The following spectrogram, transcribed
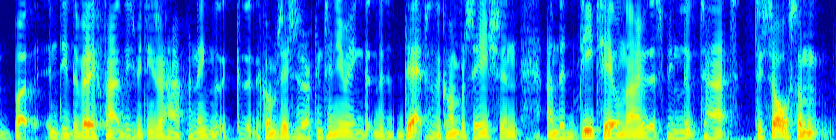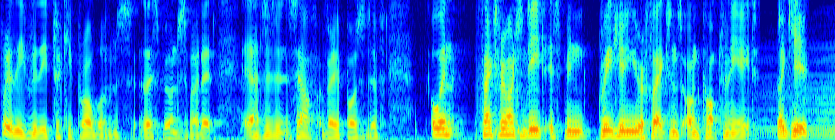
but indeed, the very fact that these meetings are happening, that the, the, conversations are continuing, that the depth of the conversation and the detail now that's been looked at to solve some really, really tricky problems, let's be honest about it, that is in itself very positive. Owen, thanks very much indeed. It's been great hearing your reflections on COP28. Thank you.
